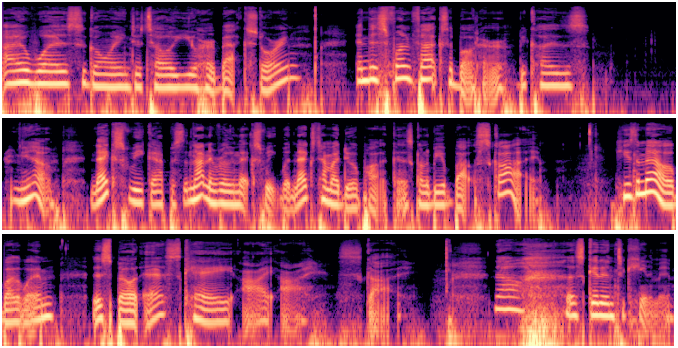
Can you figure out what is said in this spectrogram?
I was going to tell you her backstory and this fun facts about her because yeah, next week episode, not really next week, but next time I do a podcast, it's going to be about Sky. He's a male, by the way. It's spelled S K I I, Sky. Now, let's get into Kiynumi.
